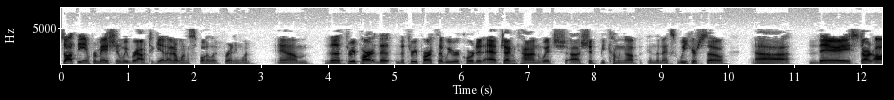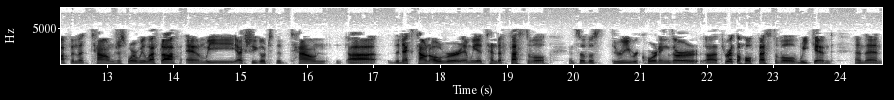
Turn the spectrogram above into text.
sought the information we were out to get. I don't want to spoil it for anyone. Um, the three part the the three parts that we recorded at Gen Con, which uh, should be coming up in the next week or so, uh, they start off in the town just where we left off, and we actually go to the town, uh, the next town over, and we attend a festival. And so those three recordings are uh, throughout the whole festival weekend, and then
